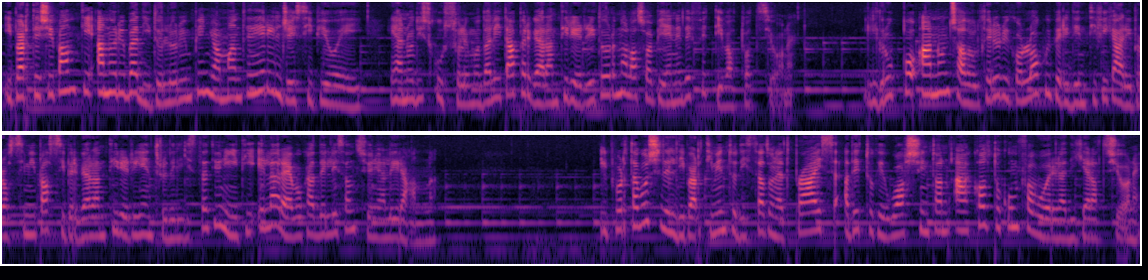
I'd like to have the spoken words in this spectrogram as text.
I partecipanti hanno ribadito il loro impegno a mantenere il JCPOA e hanno discusso le modalità per garantire il ritorno alla sua piena ed effettiva attuazione. Il gruppo ha annunciato ulteriori colloqui per identificare i prossimi passi per garantire il rientro degli Stati Uniti e la revoca delle sanzioni all'Iran. Il portavoce del Dipartimento di Stato Ned Price ha detto che Washington ha accolto con favore la dichiarazione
